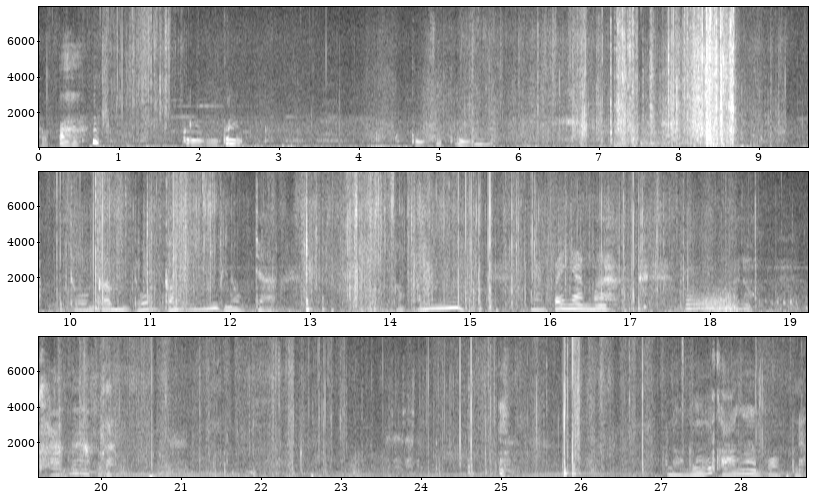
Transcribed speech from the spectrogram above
ขาปลากุลุงกุลุงตุ้งสัตุ้งทองคำทองคำพี่น้องจ๋าทองคำย่างไปย่างมาโอ้พี่น้องขางามค่ะน้องเอ้ยขางามพร้อมนะ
